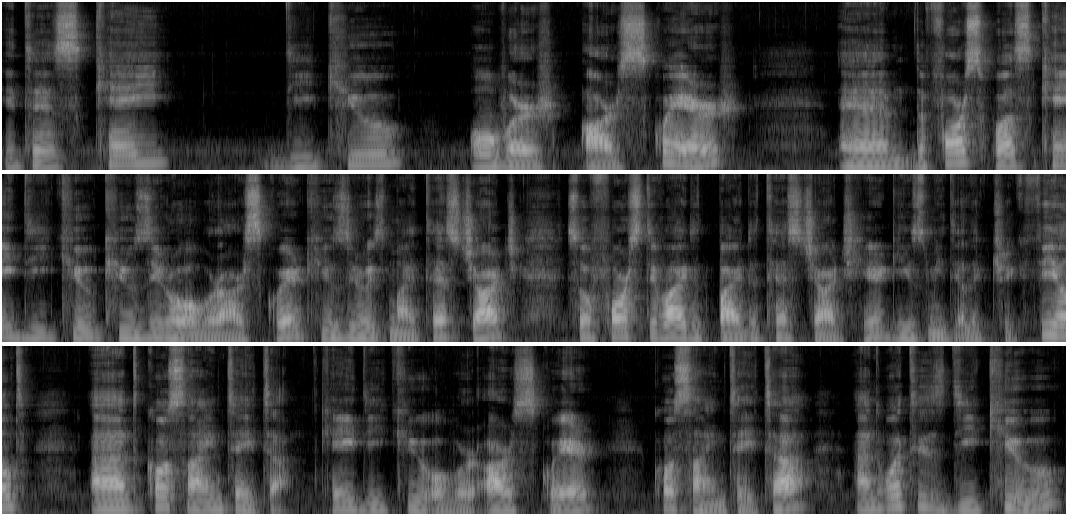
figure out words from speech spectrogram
it is k dq over r square. Um, the force was k dq q0 over r square. q0 is my test charge. So force divided by the test charge here gives me the electric field. And cosine theta, k dq over r square cosine theta. And what is dq?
